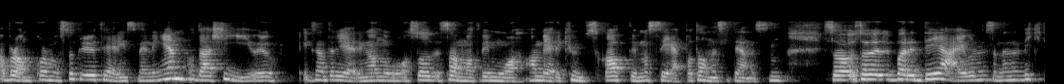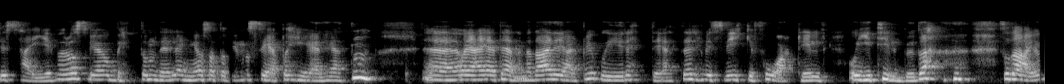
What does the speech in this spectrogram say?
av Blankholm også, prioriteringsmeldingen. og Der sier jo regjeringa nå også det samme at vi må ha mer kunnskap, vi må se på tannhelsetjenesten. Så, så, bare det er jo liksom en viktig seier for oss. Vi har jo bedt om det lenge og sagt at vi må se på helheten. Eh, og jeg er helt enig med deg, det hjelper jo ikke å gi rettigheter hvis vi ikke får til å gi tilbudet. Så det er jo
